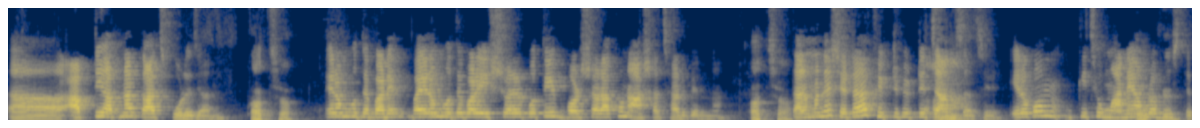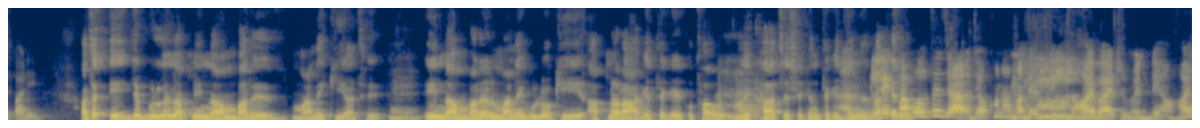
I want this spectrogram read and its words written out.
আহ, আপনি আপনার কাজ করে যান। আচ্ছা। এরম হতে পারে বা এরম হতে পারে ঈশ্বরের প্রতি ভরসা রাখুন আশা ছাড়বেন না। আচ্ছা। তার মানে সেটা ফিফটি ফিফটি চান্স আছে। এরকম কিছু মানে আমরা বুঝতে পারি। আচ্ছা এই যে বললেন আপনি নাম্বারের মানে কি আছে এই নাম্বারের মানেগুলো কি আপনারা আগে থেকে কোথাও হ্যাঁ। লেখা আছে সেখান থেকে জেনে রাখেন? লেখা বলতে যখন আমাদের দীক্ষা হয় বা অ্যাটেনমেন্ট নেওয়া হয়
